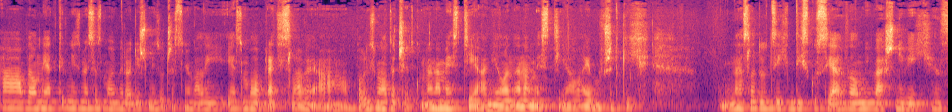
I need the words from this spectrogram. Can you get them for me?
a veľmi aktívne sme sa s mojimi rodičmi zúčastňovali. Ja som bola v Bratislave a boli sme od začiatku na námestí a nie len na námestí, ale aj vo všetkých následujúcich diskusiách veľmi vášnivých s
